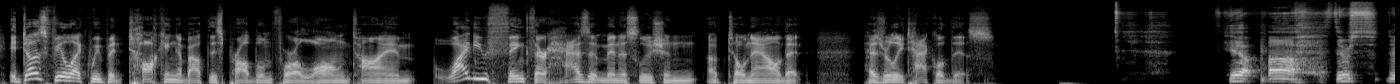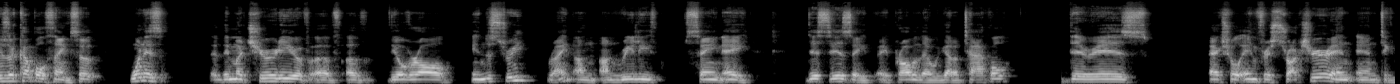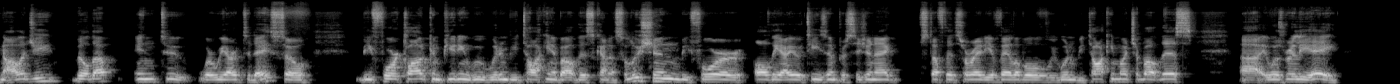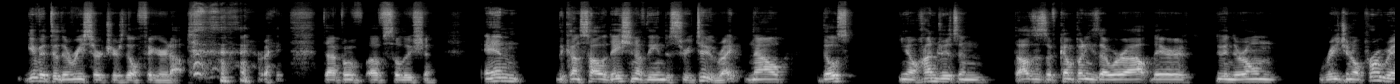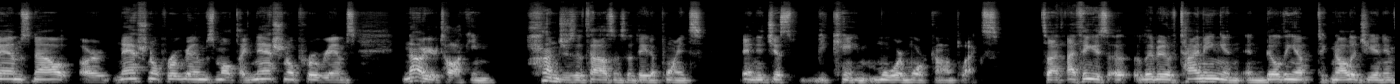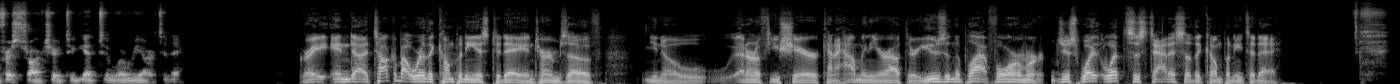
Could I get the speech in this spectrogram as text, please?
It does feel like we've been talking about this problem for a long time. Why do you think there hasn't been a solution up till now that has really tackled this? Yeah, uh, there's there's a couple of things. So one is the maturity of, of, of the overall industry, right? On on really saying, hey, this is a, a problem that we got to tackle. There is actual infrastructure and, and technology build up into where we are today. So before cloud computing, we wouldn't be talking about this kind of solution. Before all the IoTs and precision ag stuff that's already available, we wouldn't be talking much about this. Uh, it was really a give it to the researchers; they'll figure it out, right? Type of, of solution, and the consolidation of the industry too. Right now, those you know hundreds and thousands of companies that were out there doing their own regional programs now are national programs, multinational programs. Now you're talking hundreds of thousands of data points, and it just became more and more complex. So I, I think it's a, a, little bit of timing and, and, building up technology and infrastructure to get to where we are today. Great. And uh, talk about where the company is today in terms of, you know, I don't know if you share kind of how many are out there using the platform or just what what's the status of the company today?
